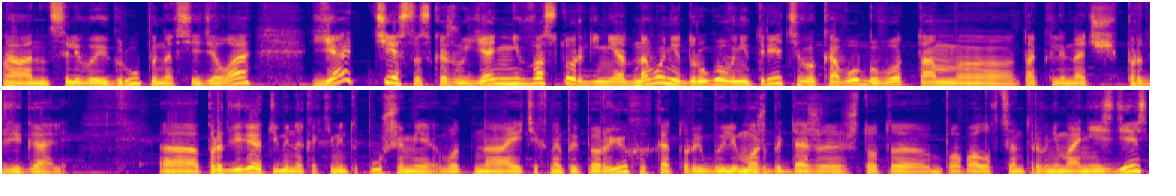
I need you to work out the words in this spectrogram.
а, на целевые группы, на все дела. Я честно скажу, я не в восторге ни одного, ни другого, ни третьего, кого бы вот там э, так или иначе продвигали. Э, продвигают именно какими-то пушами вот на этих на пейпервьюхах, которые были. Может быть, даже что-то попало в центр внимания здесь.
